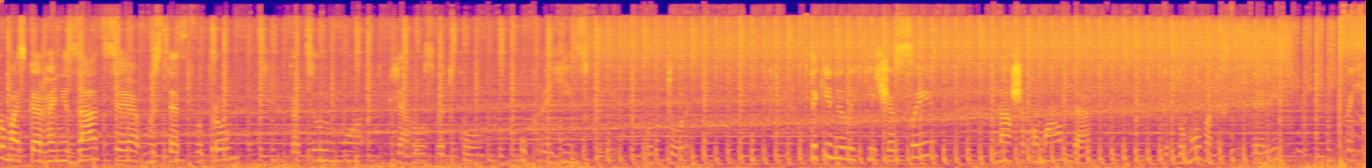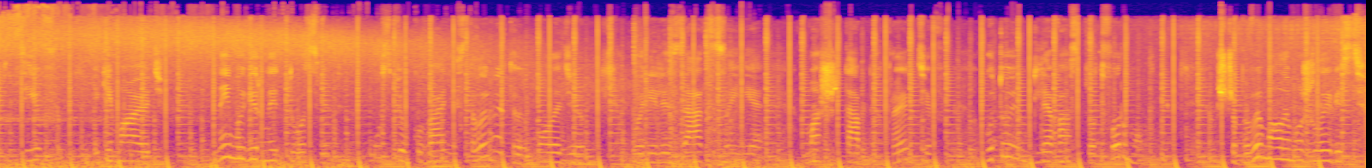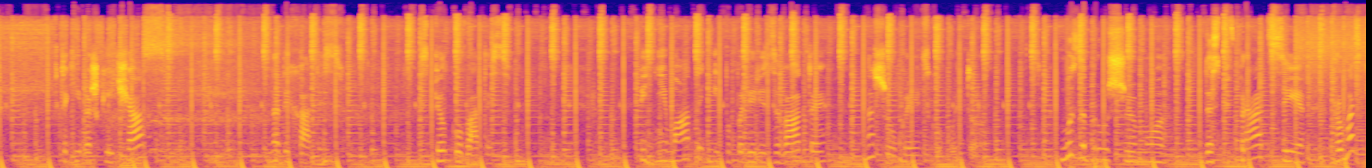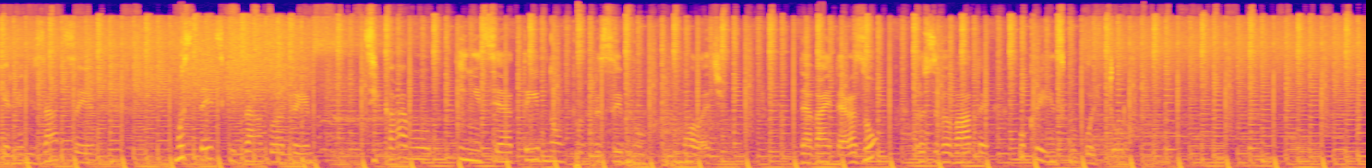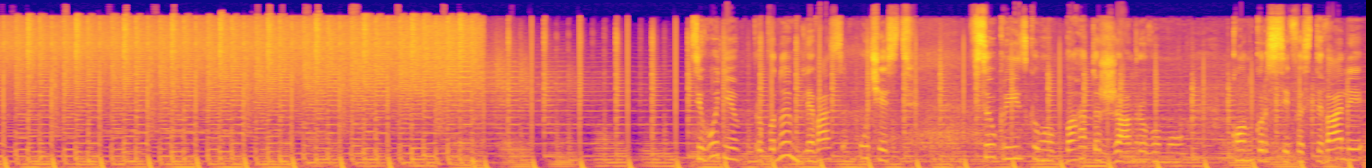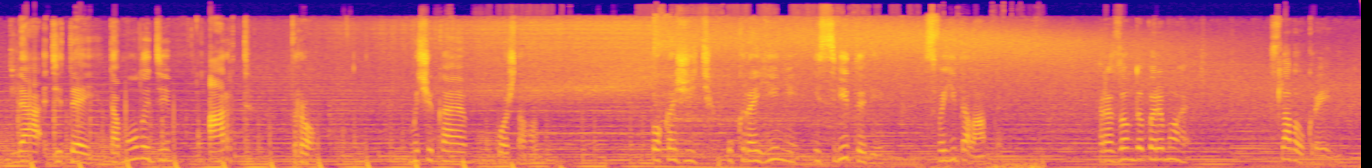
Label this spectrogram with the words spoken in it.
громадська організація Мистецтво Про працюємо для розвитку української культури. В такі нелегкі часи наша команда дипломованих спеціалістів, фахівців, які мають неймовірний досвід у спілкуванні з талановитою молоддю, у реалізації масштабних проєктів, готуємо для вас платформу, щоб ви мали можливість в такий важкий час надихатись, спілкуватись, піднімати і популяризувати нашу українську культуру. Ми запрошуємо до співпраці громадські організації, мистецькі заклади, цікаву ініціативну прогресивну молодь. Давайте разом розвивати українську культуру. Сьогодні пропонуємо для вас участь в всеукраїнському багатожанровому конкурсі фестивалі для дітей та молоді Арт Про. Ми чекаємо кожного. Покажіть Україні і світові свої таланти. Разом до перемоги. Слава Україні!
